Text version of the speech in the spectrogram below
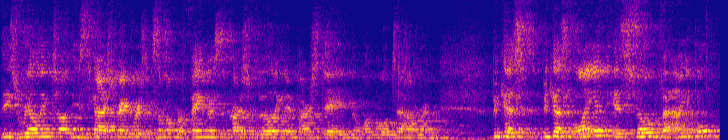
These really these skyscrapers, and some of them are famous, the Chrysler Building and Empire State and the One World Tower. And because, because land is so valuable,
